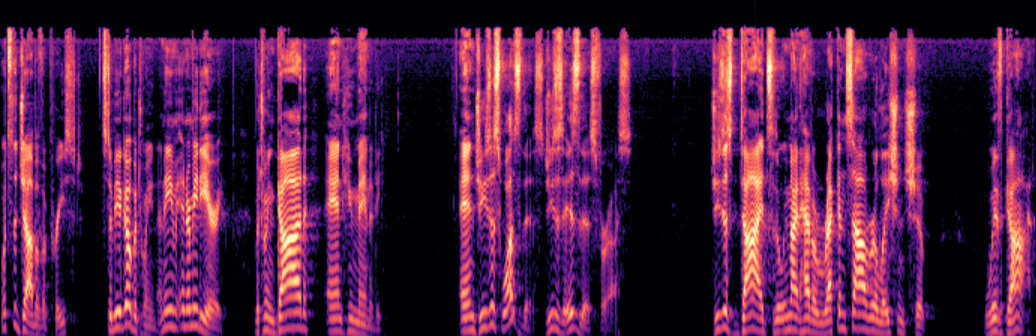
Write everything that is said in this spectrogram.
What's the job of a priest? It's to be a go between, an intermediary between God and humanity. And Jesus was this. Jesus is this for us. Jesus died so that we might have a reconciled relationship with God.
